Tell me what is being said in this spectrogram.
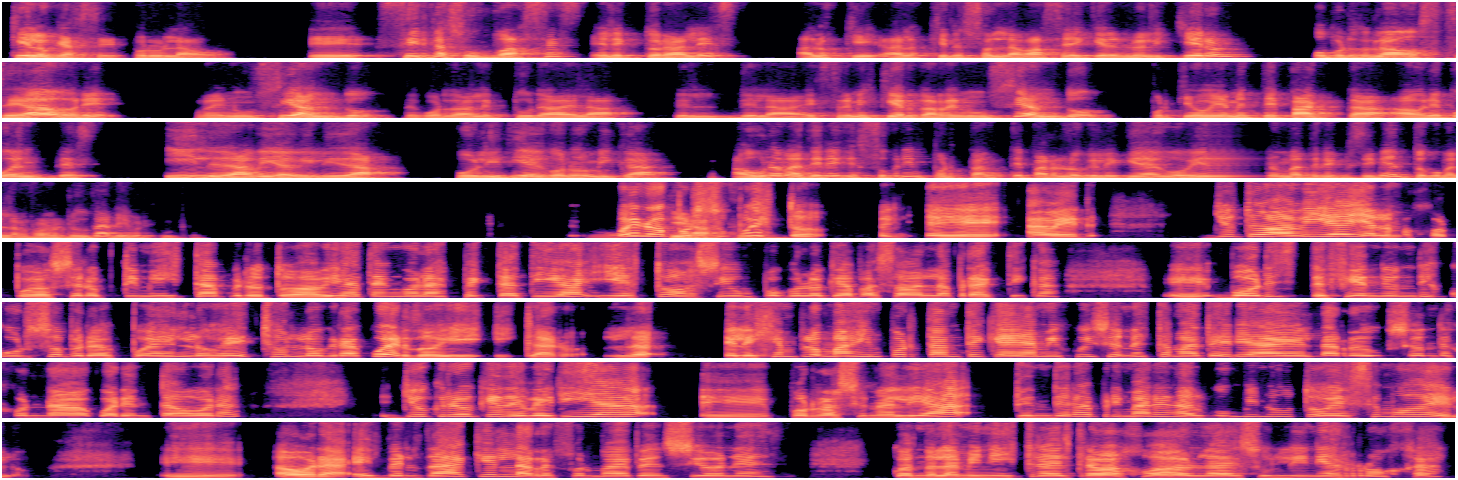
¿qué es lo que hace? Por un lado, eh, sirve a sus bases electorales, a los, que, a los quienes son la base de quienes lo eligieron, o por otro lado, se abre renunciando, de acuerdo a la lectura de la, de la extrema izquierda, renunciando, porque obviamente pacta, abre puentes y le da viabilidad política económica a una materia que es súper importante para lo que le queda de gobierno en materia de crecimiento, como es la reforma tributaria, por ejemplo. Bueno, por supuesto. Eh, a ver, yo todavía, y a lo mejor puedo ser optimista, pero todavía tengo la expectativa, y esto ha sido un poco lo que ha pasado en la práctica. Eh, Boris defiende un discurso, pero después en los hechos logra acuerdo. Y, claro, el ejemplo más importante que hay a mi juicio en esta materia es la reducción de jornada a 40 horas. Yo creo que debería, eh, por racionalidad, tender a primar en algún minuto ese modelo. Eh, ahora, es verdad que en la reforma de pensiones, cuando la ministra del Trabajo habla de sus líneas rojas,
